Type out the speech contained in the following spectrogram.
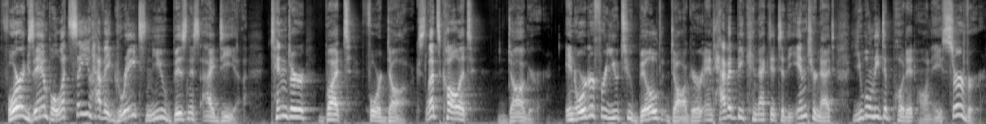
For example, let's say you have a great new business idea Tinder, but for dogs. Let's call it Dogger. In order for you to build Dogger and have it be connected to the internet, you will need to put it on a server.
